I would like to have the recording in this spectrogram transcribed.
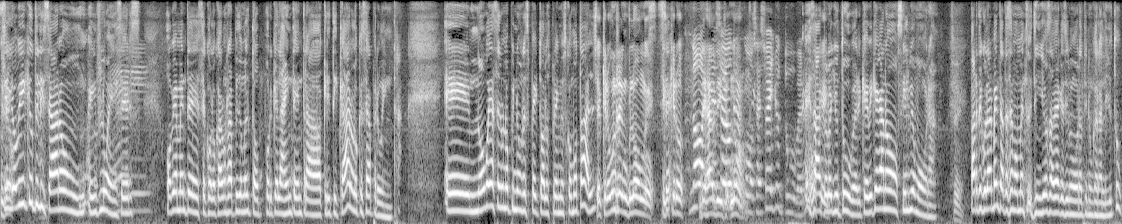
O Sí, sea- yo vi que utilizaron influencers. Obviamente se colocaron rápido en el top porque la gente entra a criticar o lo que sea, pero entra. Eh, no voy a hacer una opinión respecto a los premios como tal. se creó un renglón, eh, Se- quiero No, dejar eso dicho. es otra no. cosa, eso es youtuber. Exacto, los youtubers, que vi que ganó Silvio Mora. Sí. Particularmente hasta ese momento, yo sabía que Silvio Mora tiene un canal de YouTube.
